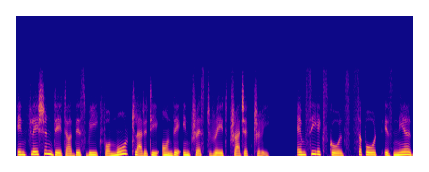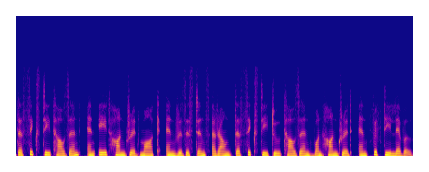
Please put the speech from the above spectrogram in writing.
inflation data this week for more clarity on the interest rate trajectory. MCX Gold's support is near the 60,800 mark and resistance around the 62,150 level.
